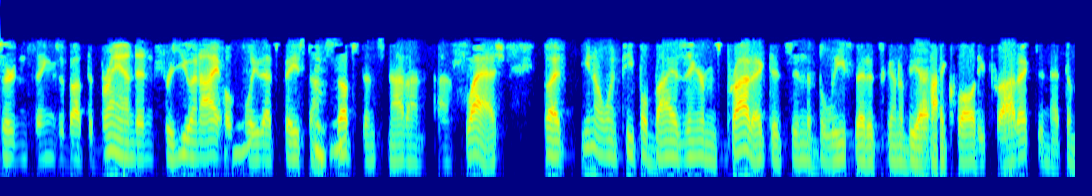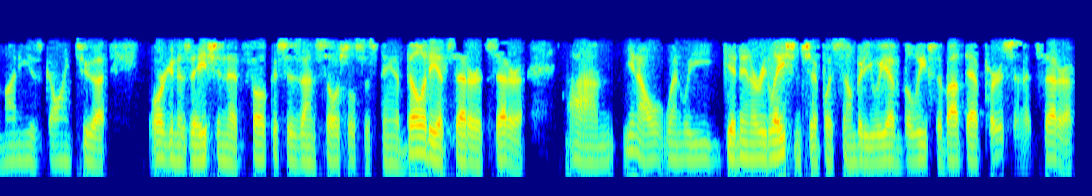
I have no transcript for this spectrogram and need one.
certain things about the brand. And for you and I, hopefully that's based on mm-hmm. substance, not on, on flash. But, you know, when people buy a Zingerman's product, it's in the belief that it's going to be a high quality product and that the money is going to a organization that focuses on social sustainability, et cetera, et cetera. Um, you know, when we get in a relationship with somebody, we have beliefs about that person, et cetera.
